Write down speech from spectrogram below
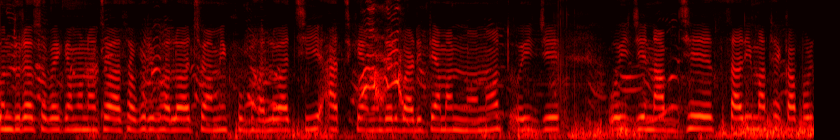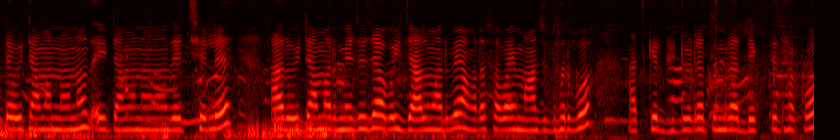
বন্ধুরা, সবাই কেমন আছো? আশা করি ভালো আছো, আমি খুব ভালো আছি। আজকে আমাদের বাড়িতে আমার ননদ, ওই যে ওই যে নাবছে শাড়ি মাথায় কাপড় দেয়, ওইটা আমার ননদ, এইটা আমার ননদের ছেলে, আর ওইটা আমার মেজোজা, ওই জাল মারবে, আমরা সবাই মাছ ধরবো। আজকের ভিডিওটা তোমরা দেখতে থাকো।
